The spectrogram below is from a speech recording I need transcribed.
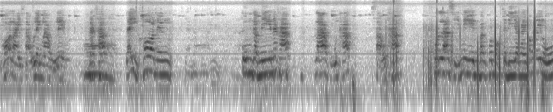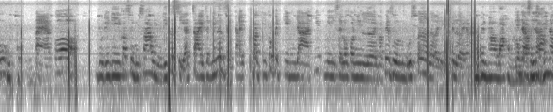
เพราะอะไรเสาเล็งราหูเล็งนะครับ และอีกข้อหนึ่งกลุ่มกับมีนนะครับราหูทับ เสาทับ คนราศีมีนบางคนบอกจะดียังไงก็ไม่รู้ แต่ก็ อยู่ดีๆ ก็ซึมเศร้าอยู่ดีก็เสียใจจะมีเรื่องเสียใจบางทีต้องไปกินยาที่มีเซโรโทนินเลยประเภทซูนบูสเตอร์เลยอย่างนี้ไปเลยนะครับมันเป็นภาวะของดวงดาวที่ทำให้หน่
